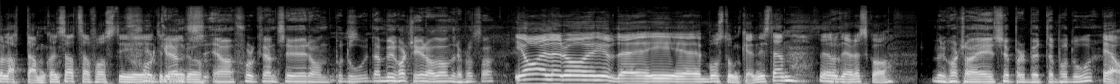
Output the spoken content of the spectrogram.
hvor lett de kan sette seg fast i folk et rør. Ja, folk renser ørene på do. De bør kanskje gjøre det andre plasser? Ja, eller å hive det i båsdunken isteden. Det er jo ja. der det skal. Bør kanskje ha ei søppelbøtte på do? Ja.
